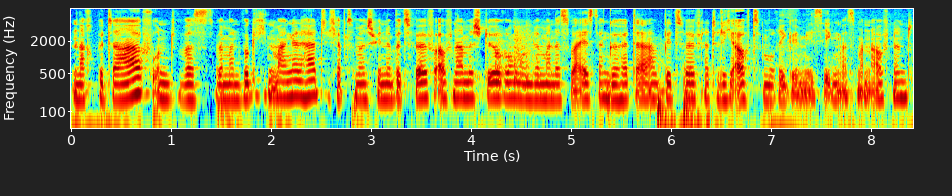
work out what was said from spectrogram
nach Bedarf und was, wenn man wirklich einen Mangel hat. Ich habe zum Beispiel eine B12-Aufnahmestörung und wenn man das weiß, dann gehört da B12 natürlich auch zum regelmäßigen, was man aufnimmt.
